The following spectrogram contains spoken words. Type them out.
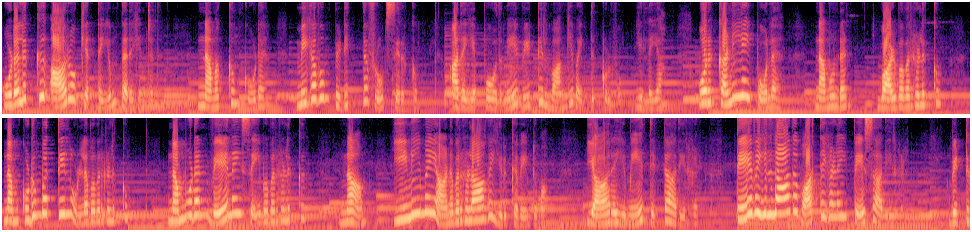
உடலுக்கு ஆரோக்கியத்தையும் தருகின்றது. நமக்கும் கூட மிகவும் பிடித்த ஃப்ரூட்ஸ் இருக்கும். அதை எப்போதுமே வீட்டில் வாங்கி வைத்துக் கொள்வோம் இல்லையா? ஒரு கனியைப் போல நம்முடன் வாழ்பவர்களுக்கும் நம் குடும்பத்தில் உள்ளவர்களுக்கும் நம்முடன் வேலை செய்பவர்களுக்கு நாம் இனிமையானவர்களாக இருக்க வேண்டுமா யாரையுமே திட்டாதீர்கள். தேவையில்லாத வார்த்தைகளை பேசாதீர்கள். விட்டு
